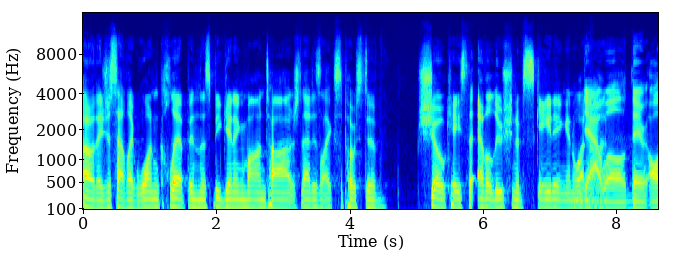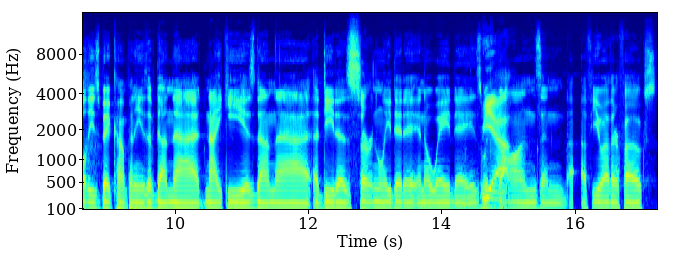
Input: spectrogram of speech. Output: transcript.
oh they just have like one clip in this beginning montage that is like supposed to showcase the evolution of skating and whatnot Yeah, well, there all these big companies have done that. Nike has done that. Adidas certainly did it in away days with Yeah. Gonz and a few other folks.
